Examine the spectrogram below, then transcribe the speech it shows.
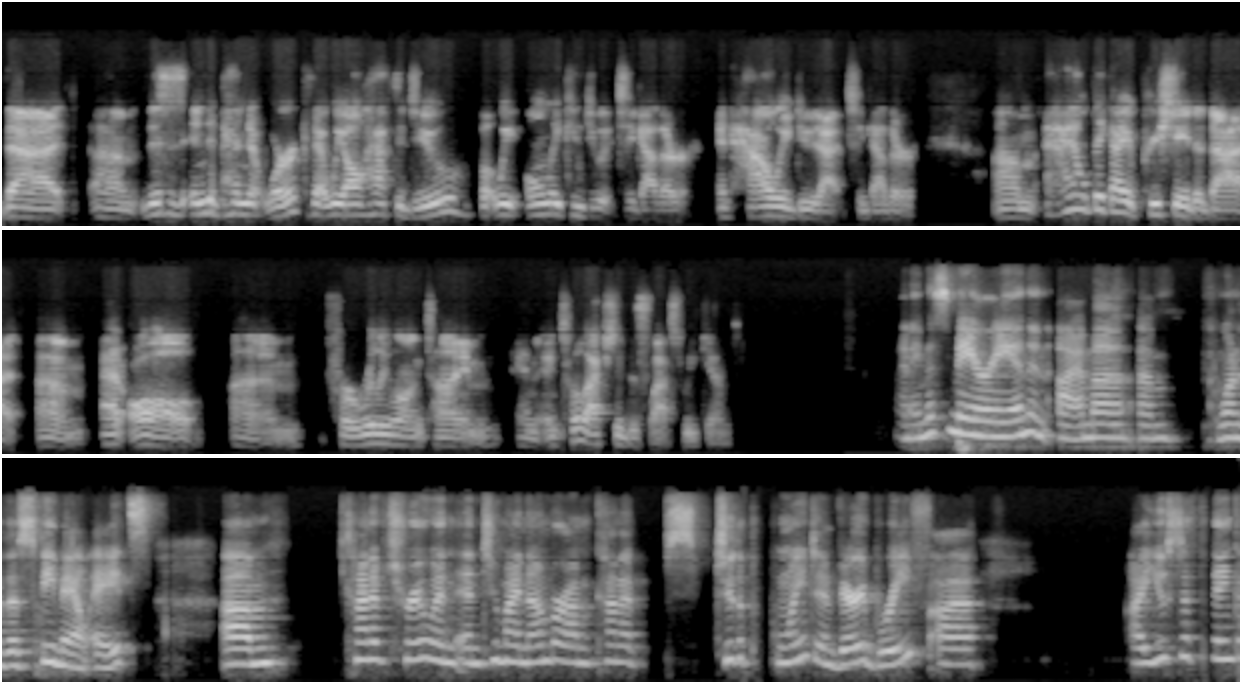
that um, this is independent work that we all have to do, but we only can do it together and how we do that together. Um, and I don't think I appreciated that um, at all um, for a really long time and until actually this last weekend. My name is Marion, and I'm a um, one of those female eights. Um, kind of true, and, and to my number, I'm kind of to the point and very brief. Uh, I used to think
